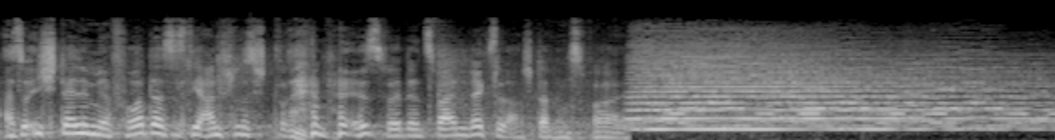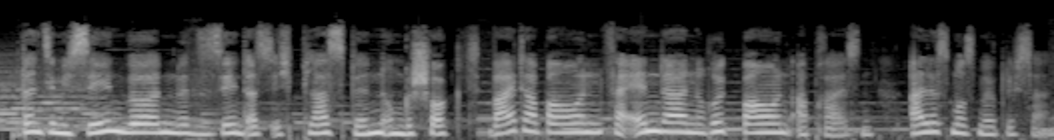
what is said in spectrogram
Also ich stelle mir vor, dass es die Anschlusstreppe ist für den zweiten Wechselausstattungsbereich. Wenn Sie mich sehen würden, würden Sie sehen, dass ich blass bin und geschockt. Weiterbauen, verändern, rückbauen, abreißen. Alles muss möglich sein.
